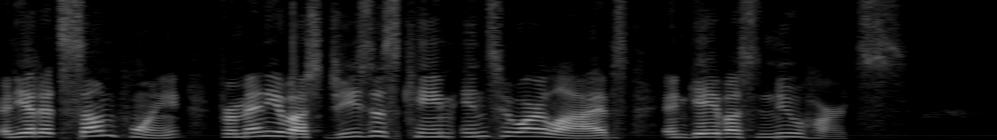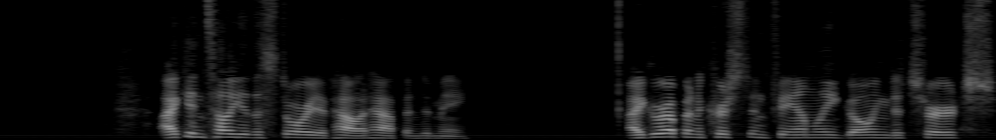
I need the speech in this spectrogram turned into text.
And yet, at some point, for many of us, Jesus came into our lives and gave us new hearts. I can tell you the story of how it happened to me. I grew up in a Christian family, going to church,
